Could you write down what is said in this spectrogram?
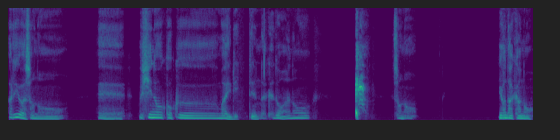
あるいはその、えー牛の国参りっていうんだけどあの その夜中の、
